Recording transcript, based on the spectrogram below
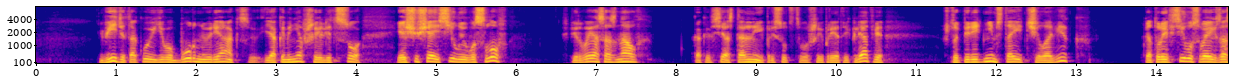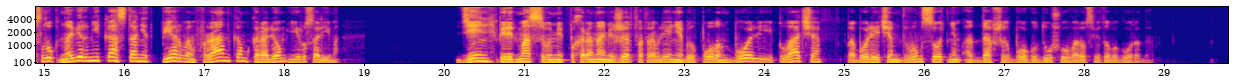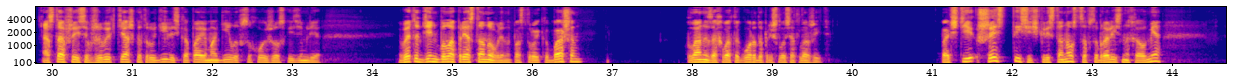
Видя такую его бурную реакцию и окаменевшее лицо, и ощущая силу его слов, впервые осознал, как и все остальные, присутствовавшие при этой клятве, что перед ним стоит человек, который в силу своих заслуг наверняка станет первым франком, королем Иерусалима. День перед массовыми похоронами жертв отравления был полон боли и плача по более чем двум сотням отдавших Богу душу у ворот святого города. Оставшиеся в живых тяжко трудились, копая могилы в сухой жесткой земле. В этот день была приостановлена постройка башен. Планы захвата города пришлось отложить. Почти шесть тысяч крестоносцев собрались на холме,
